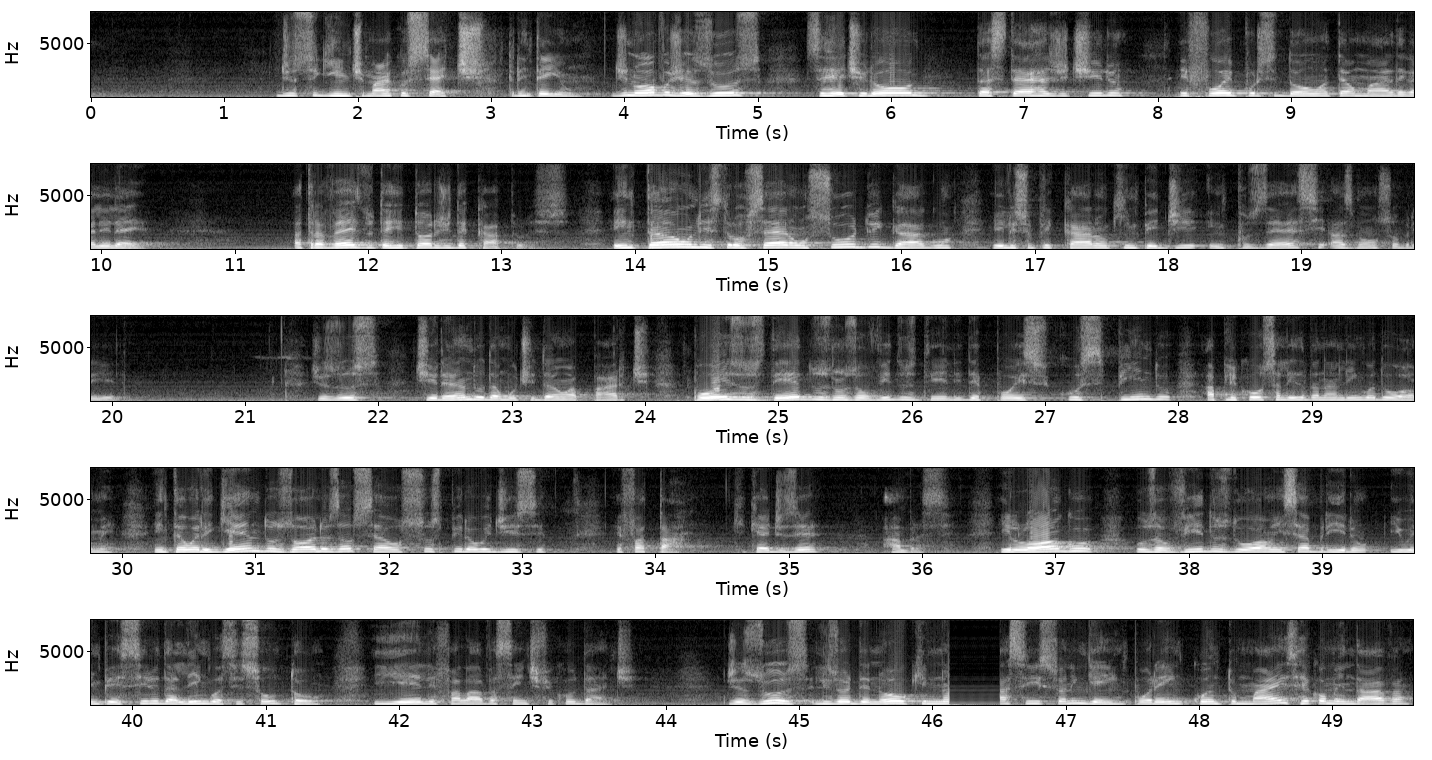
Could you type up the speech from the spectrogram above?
Diz o seguinte, Marcos 7, 31. De novo, Jesus se retirou das terras de Tiro e foi por Sidom até o mar da Galiléia, através do território de Decápolis. Então lhes trouxeram um surdo e gago e lhe suplicaram que impedi, impusesse as mãos sobre ele. Jesus, tirando-o da multidão à parte, pôs os dedos nos ouvidos dele, depois, cuspindo, aplicou saliva na língua do homem. Então, erguendo os olhos ao céu, suspirou e disse: Efatá, que quer dizer abra-se. E logo os ouvidos do homem se abriram, e o empecilho da língua se soltou, e ele falava sem dificuldade. Jesus lhes ordenou que não fizesse isso a ninguém, porém, quanto mais recomendava,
